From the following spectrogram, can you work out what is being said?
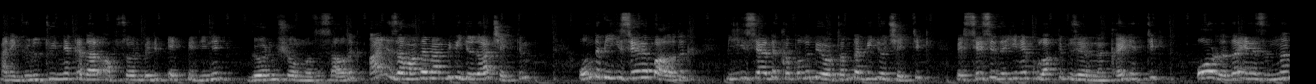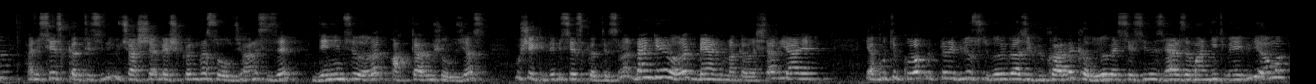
hani gürültüyü ne kadar absorbe edip etmediğini görmüş olmanızı sağladık. Aynı zamanda ben bir video daha çektim. Onu da bilgisayara bağladık. Bilgisayarda kapalı bir ortamda video çektik ve sesi de yine kulaklık üzerinden kaydettik. Orada da en azından hani ses kalitesini 3 aşağı 5 yukarı nasıl olacağını size deneyimsel olarak aktarmış olacağız. Bu şekilde bir ses kalitesi var. Ben genel olarak beğendim arkadaşlar. Yani ya bu tip kulaklıkları biliyorsunuz böyle birazcık yukarıda kalıyor ve sesiniz her zaman gitmeyebiliyor ama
